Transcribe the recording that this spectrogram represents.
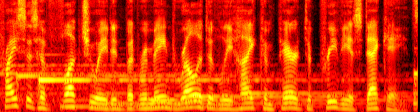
prices have fluctuated but remained relatively high compared to previous decades.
